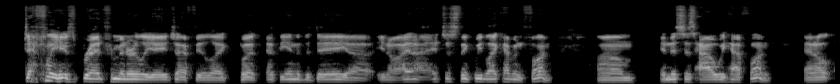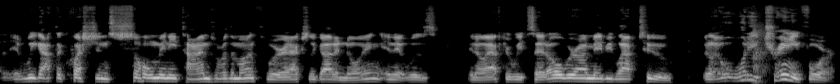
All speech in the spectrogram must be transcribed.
definitely is bred from an early age. I feel like, but at the end of the day, uh, you know, I, I, just think we like having fun, um, and this is how we have fun. And I'll, we got the question so many times over the month where it actually got annoying, and it was you know after we'd said, oh, we're on maybe lap two, they're like, oh, what are you training for?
